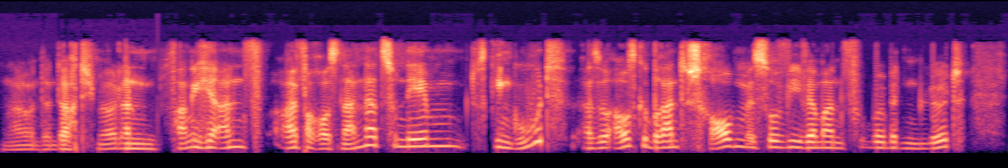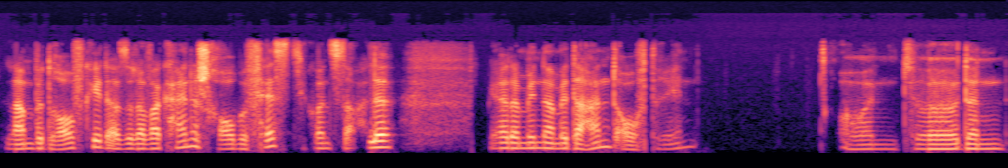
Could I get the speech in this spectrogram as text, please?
Na, und dann dachte ich mir, dann fange ich hier an, einfach auseinanderzunehmen. Das ging gut. Also ausgebrannte Schrauben ist so wie wenn man mit einer Lötlampe drauf geht. Also da war keine Schraube fest. Die konntest du alle mehr oder minder mit der Hand aufdrehen. Und äh, dann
